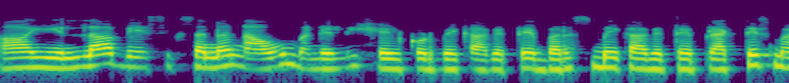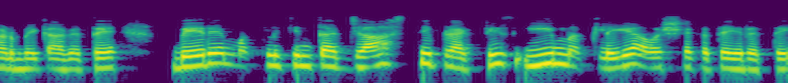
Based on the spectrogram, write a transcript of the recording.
ಆ ಎಲ್ಲಾ ಬೇಸಿಕ್ಸ್ ಅನ್ನ ನಾವು ಮನೆಯಲ್ಲಿ ಹೇಳ್ಕೊಡ್ಬೇಕಾಗತ್ತೆ, ಬರೆಸ್ಬೇಕಾಗತ್ತೆ ಪ್ರಾಕ್ಟೀಸ್ ಮಾಡ್ಬೇಕಾಗತ್ತೆ. ಬೇರೆ ಮಕ್ಳಿಗಿಂತ ಜಾಸ್ತಿ ಪ್ರಾಕ್ಟೀಸ್ ಈ ಮಕ್ಕಳಿಗೆ ಅವಶ್ಯಕತೆ ಇರುತ್ತೆ.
